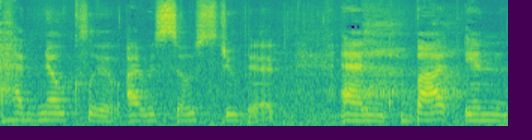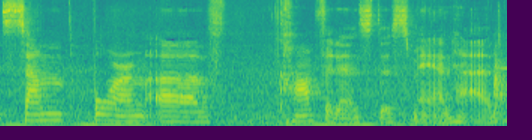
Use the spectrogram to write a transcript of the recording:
had no clue. I was so stupid and but in some form of confidence this man had.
